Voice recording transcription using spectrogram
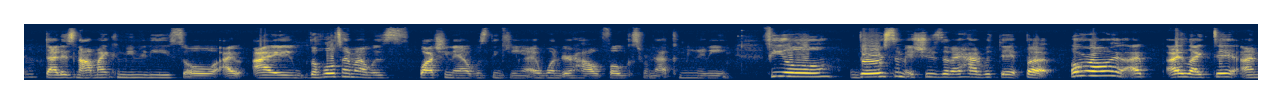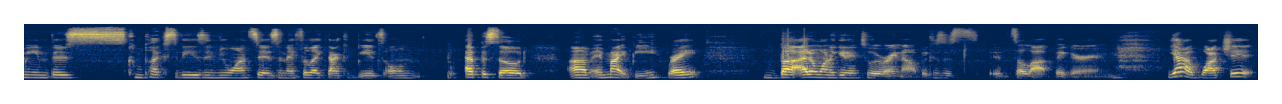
Mhm. That is not my community, so I, I, the whole time I was watching it, I was thinking, I wonder how folks from that community feel. There were some issues that I had with it, but overall, I, I liked it. I mean, there's complexities and nuances, and I feel like that could be its own episode. Um, it might be right, but I don't want to get into it right now because it's it's a lot bigger and yeah, watch it.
